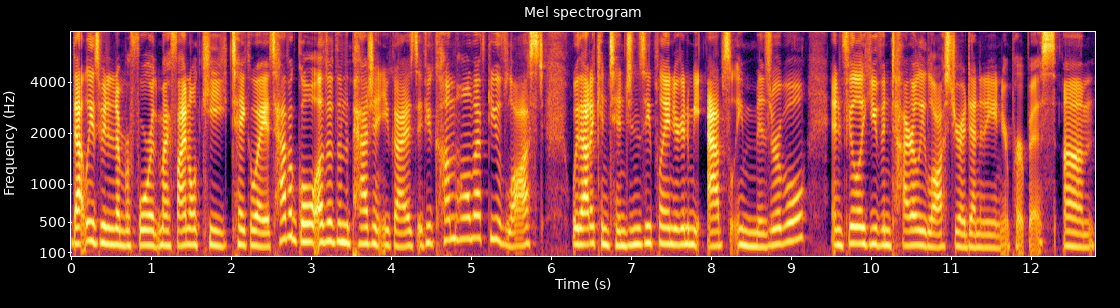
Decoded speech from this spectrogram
that leads me to number four. My final key takeaway is have a goal other than the pageant, you guys. If you come home after you've lost without a contingency plan, you're going to be absolutely miserable and feel like you've entirely lost your identity and your purpose. Um,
